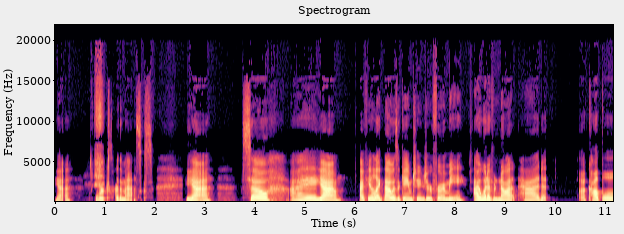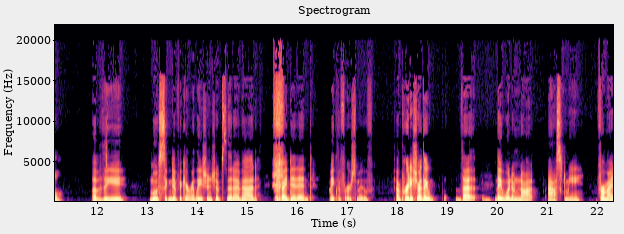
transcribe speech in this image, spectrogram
Yeah. Works for the masks. Yeah. So, I yeah, I feel like that was a game changer for me. I would have not had a couple of the most significant relationships that I've had if I didn't make the first move. I'm pretty sure they that they would have not asked me for my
